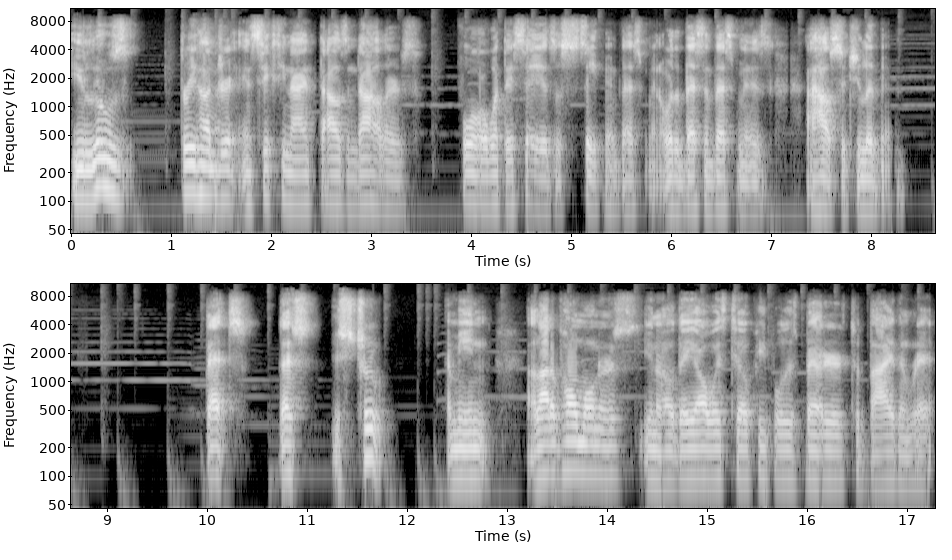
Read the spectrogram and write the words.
you lose three hundred and sixty nine thousand dollars for what they say is a safe investment or the best investment is a house that you live in. That's that's it's true. I mean, a lot of homeowners, you know, they always tell people it's better to buy than rent.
